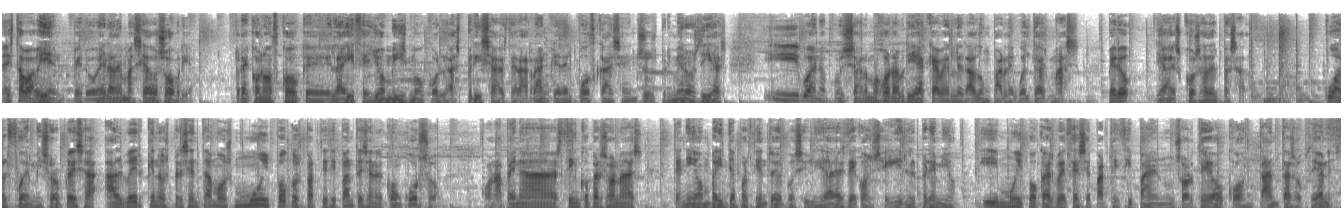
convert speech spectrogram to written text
estaba bien, pero era demasiado sobria, Reconozco que la hice yo mismo con las prisas del arranque del podcast en sus primeros días y bueno, pues a lo mejor habría que haberle dado un par de vueltas más, pero ya es cosa del pasado. ¿Cuál fue mi sorpresa al ver que nos presentamos muy pocos participantes en el concurso? Con apenas 5 personas tenía un 20% de posibilidades de conseguir el premio y muy pocas veces se participa en un sorteo con tantas opciones.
